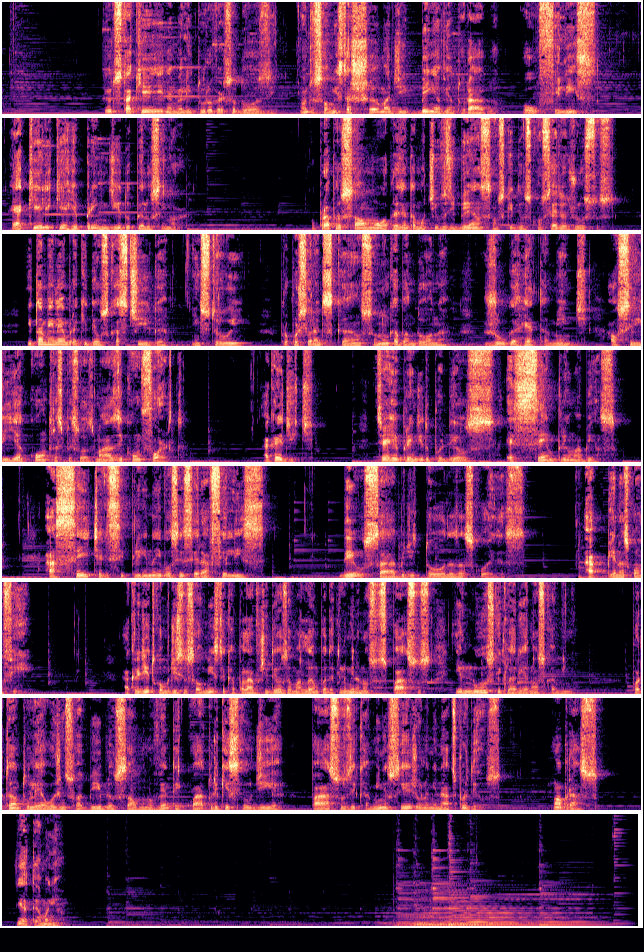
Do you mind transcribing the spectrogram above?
Eu destaquei na minha leitura o verso 12, onde o salmista chama de bem-aventurado ou feliz é aquele que é repreendido pelo Senhor. O próprio salmo apresenta motivos de bênçãos que Deus concede aos justos e também lembra que Deus castiga, instrui, proporciona descanso, nunca abandona, julga retamente, auxilia contra as pessoas más e conforta. Acredite, ser repreendido por Deus é sempre uma benção. Aceite a disciplina e você será feliz. Deus sabe de todas as coisas. Apenas confie. Acredito, como disse o salmista, que a palavra de Deus é uma lâmpada que ilumina nossos passos e luz que clareia nosso caminho. Portanto, leia hoje em sua Bíblia o Salmo 94 e que seu dia, passos e caminhos sejam iluminados por Deus. Um abraço e até amanhã.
